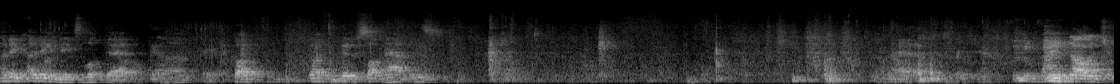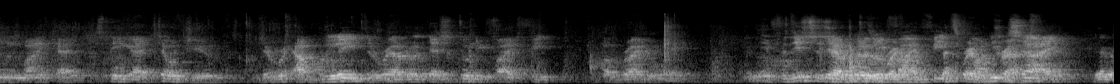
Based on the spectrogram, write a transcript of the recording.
I think, I think it needs looked at. Uh, God, God forbid if something happens. My knowledge of Mike, I think I told you, the, ra- I believe the railroad has twenty-five feet of right of way. If this is Yeah, but those are right on- twenty-five feet that's right on on each track. side, They have a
